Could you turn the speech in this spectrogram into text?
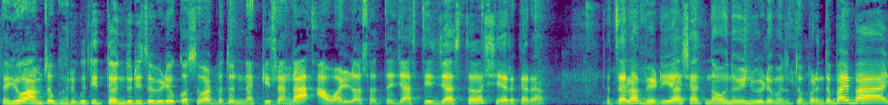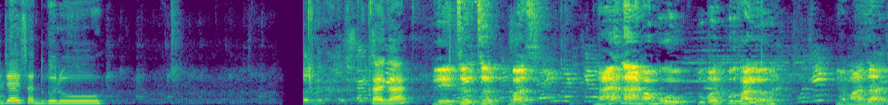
तर ह्यो आमचं घरगुती तंदुरीचं व्हिडिओ कसं वाटलं तर नक्की सांगा. आवडलं असं तर जास्तीत जास्त शेअर करा. तर चला भेटूया अशात नवनवीन व्हिडिओमध्ये तोपर्यंत. बाय बाय जय सद्गुरू. काय काय ए चल चल बस. नाही नाही बाबू तू भरपूर खाल्लं. हे माझा हात.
